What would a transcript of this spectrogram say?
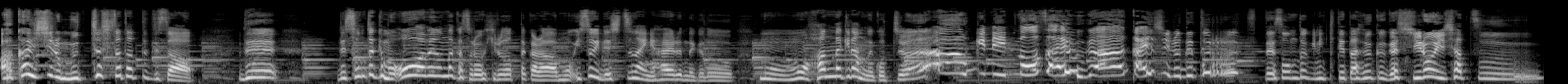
赤い汁むっちゃ滴っててさ、で、で、その時も大雨の中それを拾ったから、もう急いで室内に入るんだけど、もう、もう半泣きなのね、こっちは。ああ、お気に入りのお財布が赤い汁出とるっつって、その時に着てた服が白いシャツ。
